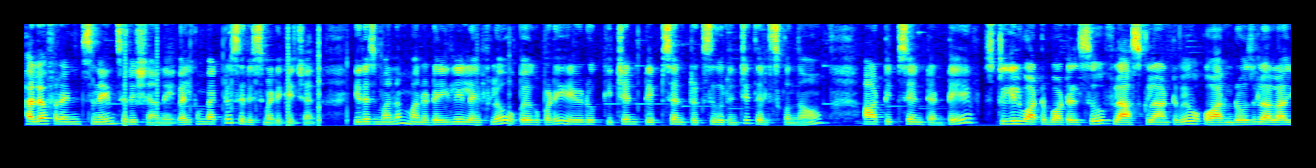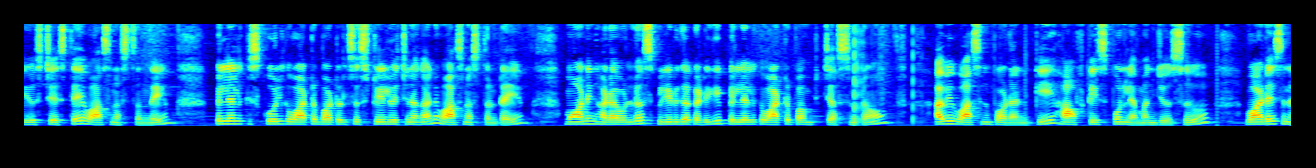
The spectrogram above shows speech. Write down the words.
హలో ఫ్రెండ్స్ నేను శిరీషాని. Welcome back to Siri's medi kitchen ఈరోజు మనం మన డైలీ లైఫ్లో ఉపయోగపడే ఏడు కిచెన్ టిప్స్ అండ్ ట్రిక్స్ గురించి తెలుసుకుందాం. ఆ టిప్స్ ఏంటంటే స్టీల్ వాటర్ బాటిల్స్ ఫ్లాస్క్ లాంటివి ఒక వారం రోజులు అలా యూస్ చేస్తే వాసన వస్తుంది. పిల్లలకి స్కూల్కి వాటర్ బాటిల్స్ స్టీల్ వచ్చినా కానీ వాసన వస్తుంటాయి. మార్నింగ్ హడావుల్లో స్పీడ్గా కడిగి పిల్లలకి వాటర్ పంపించేస్తుంటాం. అవి వాసన పోవడానికి హాఫ్ టీ స్పూన్ లెమన్ జ్యూస్ వాడేసిన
